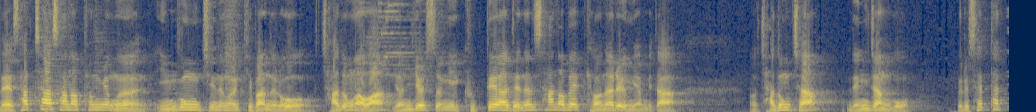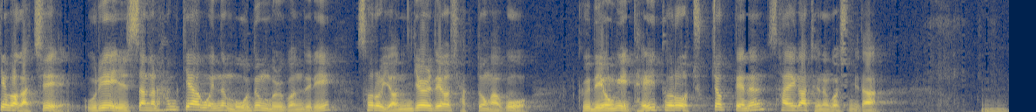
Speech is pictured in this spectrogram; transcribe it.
네, 4차 산업혁명은 인공지능을 기반으로 자동화와 연결성이 극대화되는 산업의 변화를 의미합니다. 어, 자동차, 냉장고, 그리고 세탁기와 같이 우리의 일상을 함께하고 있는 모든 물건들이 서로 연결되어 작동하고 그 내용이 데이터로 축적되는 사회가 되는 것입니다. 음,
